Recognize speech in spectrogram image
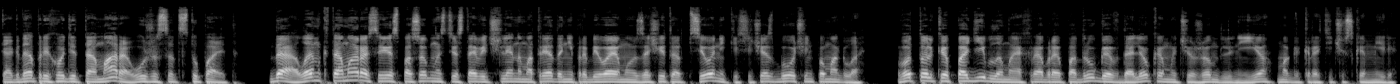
«Когда приходит Тамара, ужас отступает». Да, Лэнг Тамара с ее способностью ставить членам отряда непробиваемую защиту от псионики сейчас бы очень помогла. Вот только погибла моя храбрая подруга в далеком и чужом для нее магократическом мире.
